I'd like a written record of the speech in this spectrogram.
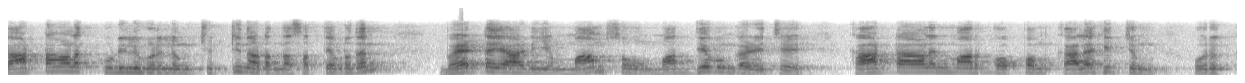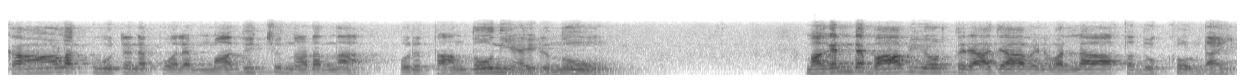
കാട്ടാളക്കുടിലുകളിലും ചുറ്റി നടന്ന സത്യവ്രതൻ വേട്ടയാടിയും മാംസവും മദ്യവും കഴിച്ച് കാട്ടാളന്മാർക്കൊപ്പം കലഹിച്ചും ഒരു കാളക്കൂറ്റനെ പോലെ മതിച്ചു നടന്ന ഒരു താന്തോന്നിയായിരുന്നു മകന്റെ ഭാവിയോർത്ത് രാജാവിന് വല്ലാത്ത ദുഃഖം ഉണ്ടായി.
